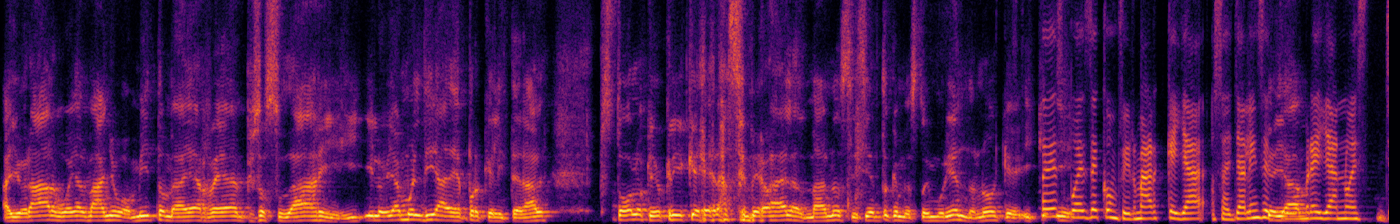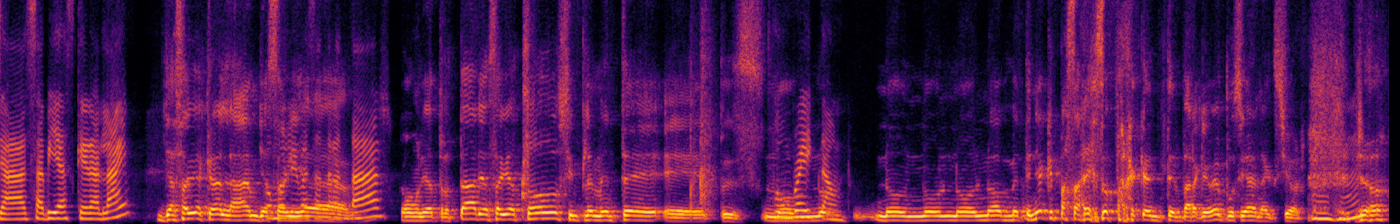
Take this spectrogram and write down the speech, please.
a llorar, voy al baño, vomito, me da diarrea, empiezo a sudar y, y, lo llamo el día de porque literal pues todo lo que yo creí que era se me va de las manos y siento que me estoy muriendo, ¿no? Que, y, después de confirmar que ya, o sea, ya la incertidumbre ya, ya no es, ya sabías que era Lyme ya sabía que era LAM, ya ¿Cómo sabía lo ibas a tratar? cómo lo iba a tratar, ya sabía todo, simplemente eh, pues no, un breakdown. No, no, no, no, me tenía que pasar eso para que, para que me pusiera en acción. Yo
